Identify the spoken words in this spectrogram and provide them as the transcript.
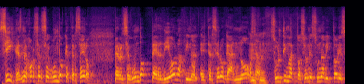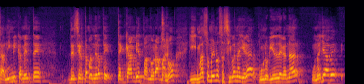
Sí, es mejor ser segundo que tercero, pero el segundo perdió la final, el tercero ganó, o sea, su última actuación es una victoria, o sea, anímicamente, de cierta manera te, te cambia el panorama, ¿no? Y más o menos así van a llegar. Uno viene de ganar una llave,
